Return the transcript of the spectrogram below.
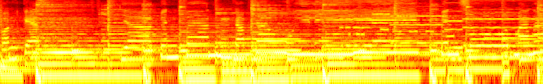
ขอนแก่น อยากเป็นแฟนกับเจ้าอีลี เป็นโสดมานา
